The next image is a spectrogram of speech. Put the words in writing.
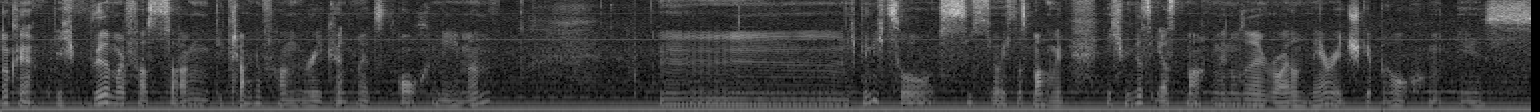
Okay, ich würde mal fast sagen, die Kleine of Hungary könnten wir jetzt auch nehmen. Hm, ich bin nicht so sicher, ob ich das machen will. Ich will das erst machen, wenn unsere Royal Marriage gebrochen ist.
